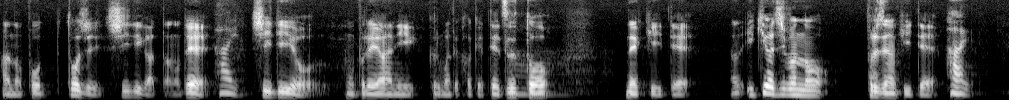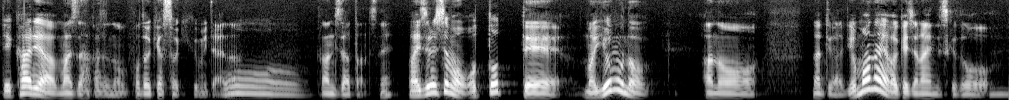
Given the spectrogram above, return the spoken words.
あのポ当時 CD があったのではい。CD をプレイヤーに車でかけてずっとね聞いてあの行きは自分のプレゼンを聞いて。はい。で帰りは前津博士のポッドキャストを聞くみたいな感じだったんですね。まあ、いずれにしても音って、まあ、読むのあのなんていうか読まないわけじゃないんですけど、うん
